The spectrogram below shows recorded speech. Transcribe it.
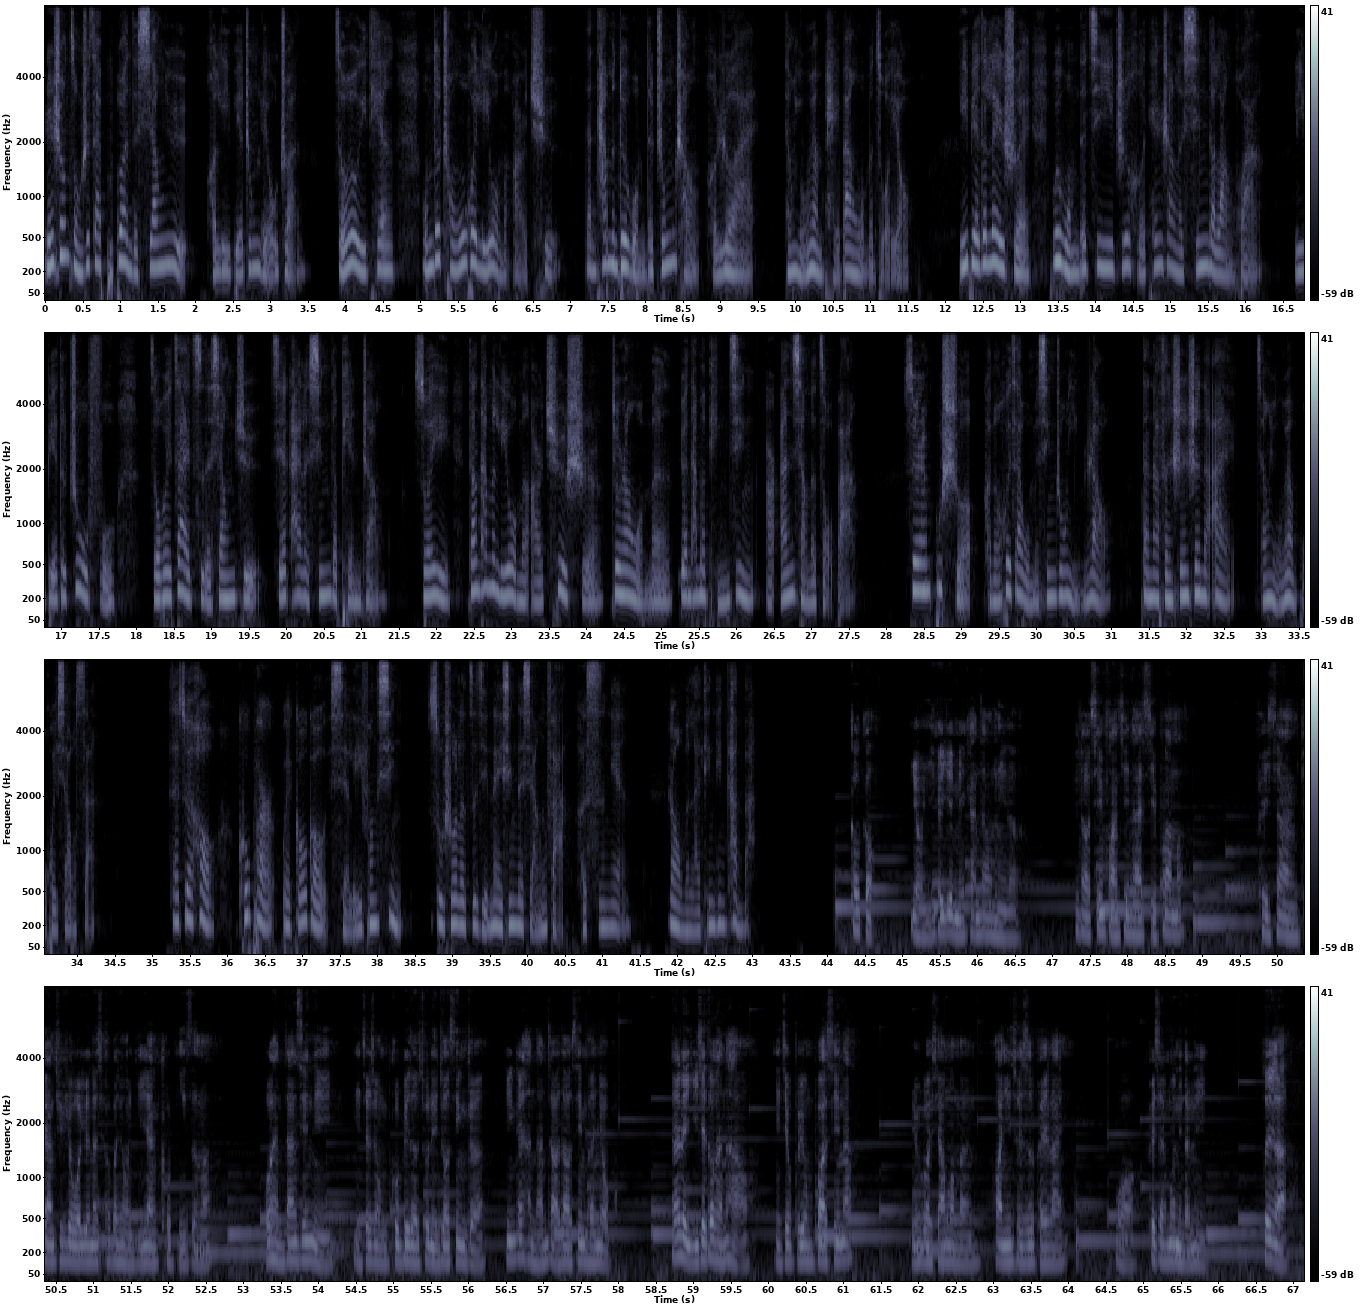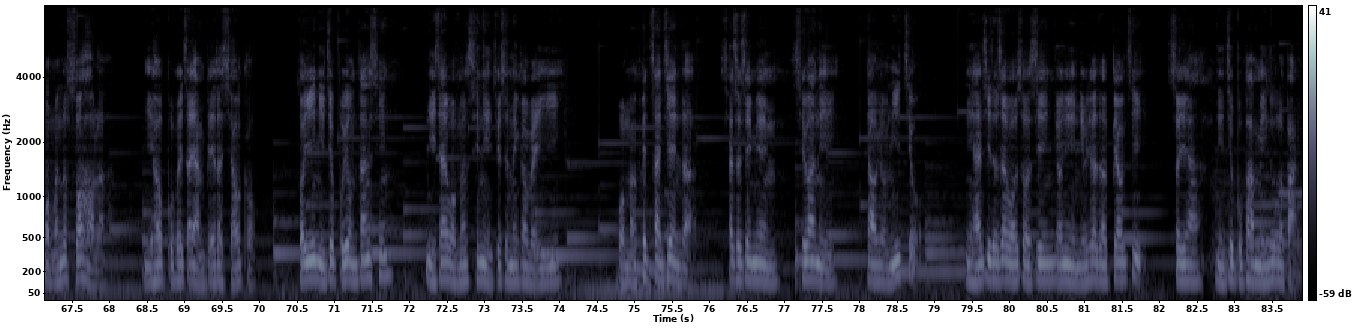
人生总是在不断的相遇和离别中流转，总有一天，我们的宠物会离我们而去，但它们对我们的忠诚和热爱将永远陪伴我们左右。离别的泪水为我们的记忆之河添上了新的浪花，离别的祝福则为再次的相聚揭开了新的篇章。所以，当他们离我们而去时，就让我们愿他们平静而安详地走吧。虽然不舍可能会在我们心中萦绕，但那份深深的爱将永远不会消散。在最后，Cooper 为 Gogo 写了一封信，诉说了自己内心的想法和思念。让我们来听听看吧。Gogo，有一个月没看到你了，遇到新环境还习惯吗？会像刚去幼儿园的小朋友一样哭鼻子吗？我很担心你，你这种孤僻的处女座性格，应该很难找到新朋友。家里一切都很好，你就不用挂心啦。如果想我们，欢迎随时回来，我会在梦里等你。对了，我们都说好了，以后不会再养别的小狗，所以你就不用担心，你在我们心里就是那个唯一。我们会再见的，下次见面，希望你笑容依旧。你还记得在我手心有你留下的标记，这样你就不怕迷路了吧？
